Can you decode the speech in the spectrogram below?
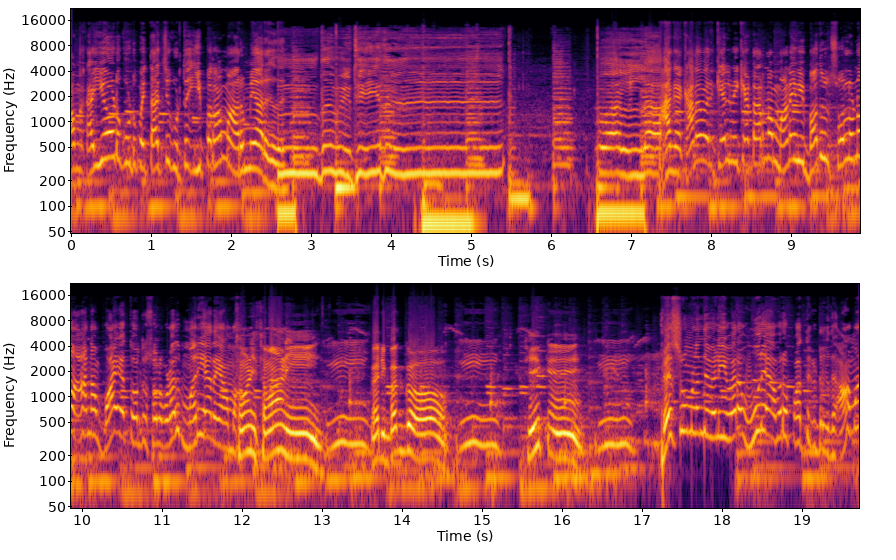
அவங்க கையோடு கூட்டு போய் தச்சு கொடுத்து இப்பதான் அருமையா இருக்குது. அங்க கணவர் கேள்வி கேட்டாருன்னா மனைவி பதில் சொல்லணும். ஆனா வாயை தோற்று சொல்லக்கூடாது மரியாதை ஆமா சோனி சமானி. வெரி பக்கோ ரெஸ்ட் ரூம்ல இருந்து வெளியே வர ஊரே அவரை பார்த்துக்கிட்டு இருக்குது. ஆமா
